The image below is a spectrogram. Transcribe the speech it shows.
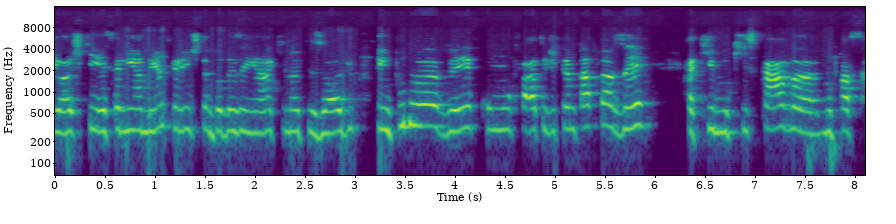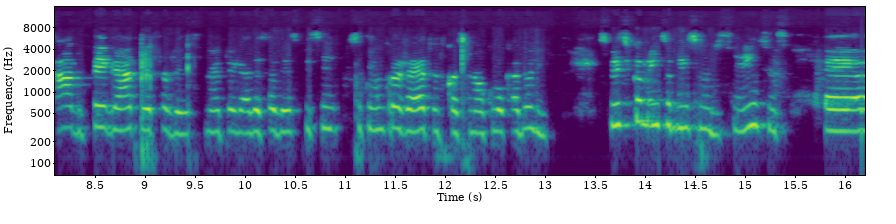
e eu acho que esse alinhamento que a gente tentou desenhar aqui no episódio tem tudo a ver com o fato de tentar fazer aquilo que estava no passado pegar dessa vez, né? Pegar dessa vez que se, se tem um projeto educacional colocado ali. Especificamente sobre ensino de ciências, é,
